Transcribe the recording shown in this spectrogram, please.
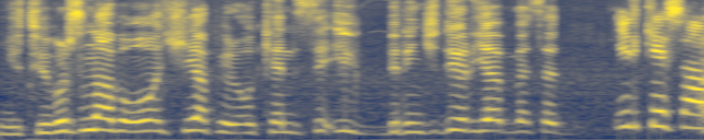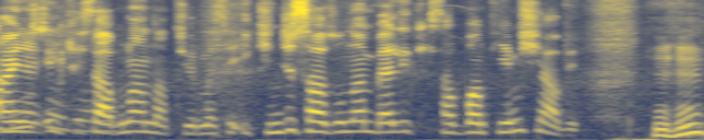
YouTuber'sın abi o şey yapıyor. O kendisi ilk birinci diyor ya mesela İlk hesabını aynen söylüyor. ilk hesabını anlatıyor. Mesela ikinci sezondan beri ilk hesap bant yemiş ya abi. Hı hı.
